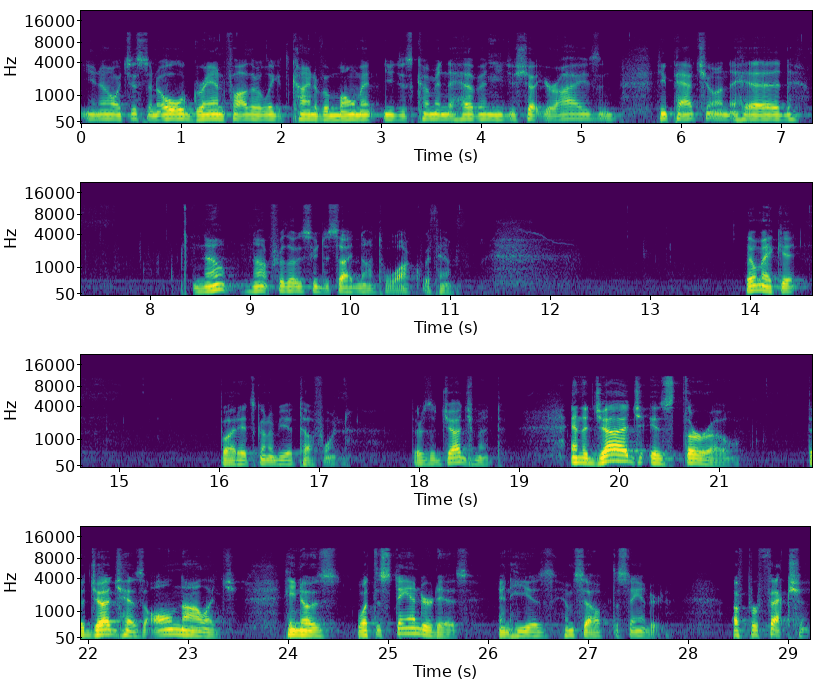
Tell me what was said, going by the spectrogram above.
you know, it's just an old grandfatherly kind of a moment. You just come into heaven, you just shut your eyes, and he pats you on the head. No, not for those who decide not to walk with him. They'll make it, but it's going to be a tough one. There's a judgment. And the judge is thorough. The judge has all knowledge. He knows what the standard is, and he is himself the standard of perfection.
